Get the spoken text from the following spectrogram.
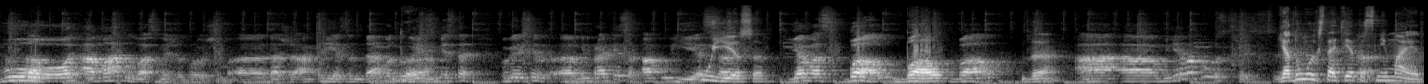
Вот, а мат у вас, между прочим, э, даже отрезан, да? Вот Да. вы говорите вместо, вы говорите, э, вы не профессор, а уесар. Уесар. Я вас бал, Бал, бал. да. А, а у меня вопрос, кстати. Я думаю, кстати, это Да. снимает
